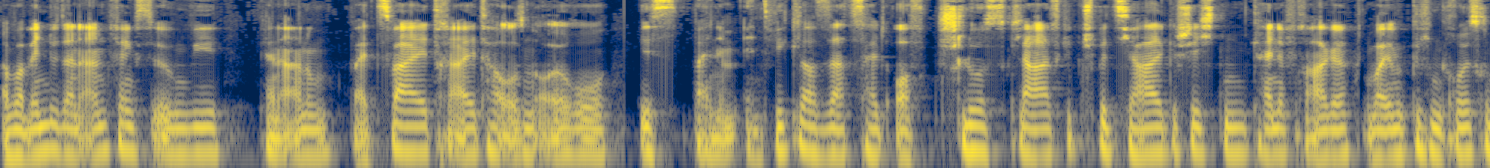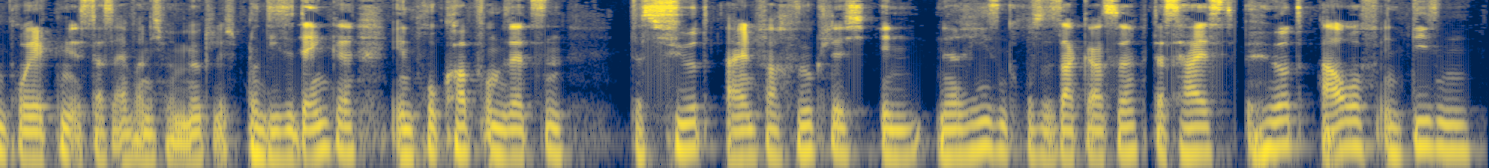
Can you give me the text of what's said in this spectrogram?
Aber wenn du dann anfängst irgendwie, keine Ahnung, bei 2.000, 3.000 Euro ist bei einem Entwicklersatz halt oft Schluss. Klar, es gibt Spezialgeschichten, keine Frage. Aber in wirklich in größeren Projekten ist das einfach nicht mehr möglich. Und diese Denke in pro Kopf umsetzen, das führt einfach wirklich in eine riesengroße Sackgasse. Das heißt, hört auf, in diesen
